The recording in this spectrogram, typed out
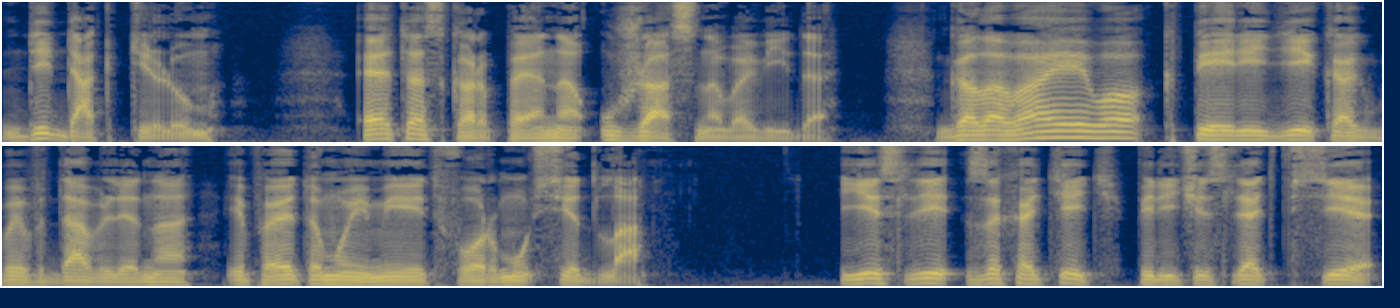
дидактилум. Это скорпена ужасного вида. Голова его кпереди как бы вдавлена и поэтому имеет форму седла. Если захотеть перечислять все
